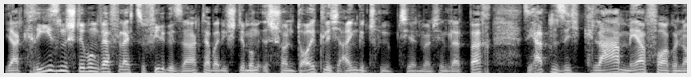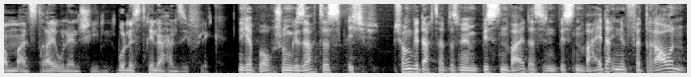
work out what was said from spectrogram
Ja, Krisenstimmung wäre vielleicht zu viel gesagt, aber die Stimmung ist schon deutlich eingetrübt hier in Mönchengladbach. Mönchengladbach. Sie hatten sich klar mehr vorgenommen als drei Unentschieden. Bundestrainer Hansi Flick. Ich habe auch schon gesagt, dass ich schon gedacht habe, dass wir ein bisschen weiter sind, ein bisschen weiter in dem Vertrauen,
